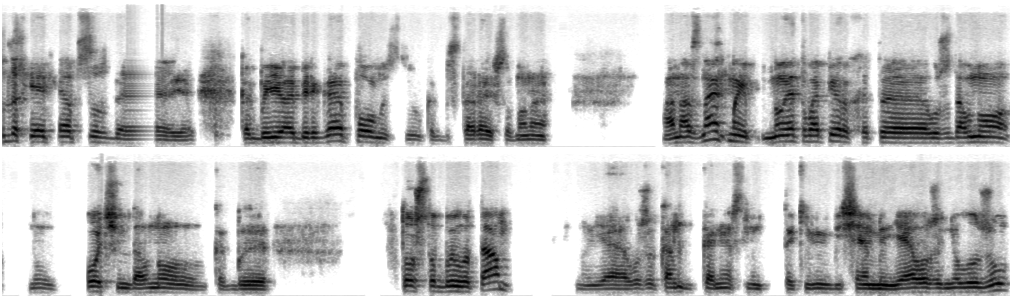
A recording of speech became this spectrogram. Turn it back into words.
я не обсуждаю. Я как бы ее оберегаю полностью, как бы стараюсь, чтобы она... Она знает мои... Но это, во-первых, это уже давно, ну, очень давно, как бы то, что было там, ну, я уже, конечно, такими вещами я уже не лужу,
